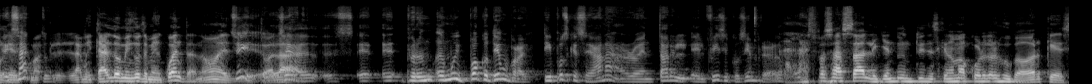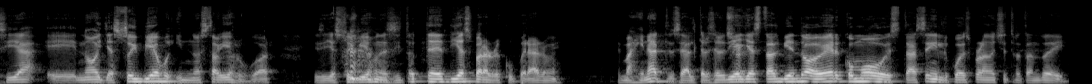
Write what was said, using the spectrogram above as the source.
Porque Exacto. la mitad del domingo también cuenta, ¿no? sí, o sea, eh, eh, pero es muy poco tiempo para tipos que se van a reventar el, físico siempre, ¿verdad? La vez pasada estaba leyendo un tweet, es que no me acuerdo el jugador que decía, eh, no, ya estoy viejo y no está viejo el jugador. Dice, ya estoy viejo, necesito tres días para recuperarme. Imagínate, o sea, al tercer día ya estás viendo a ver cómo estás en el jueves por la noche tratando de,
